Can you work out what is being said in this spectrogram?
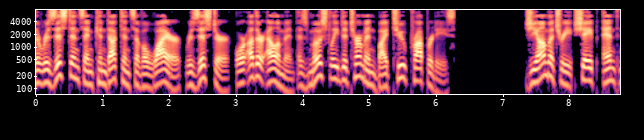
The resistance and conductance of a wire, resistor, or other element is mostly determined by two properties. Geometry shape, and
